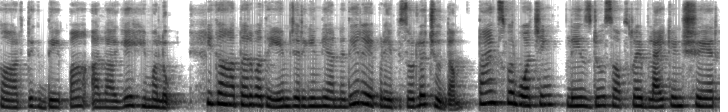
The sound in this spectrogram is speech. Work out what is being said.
కార్తిక్ దీప అలాగే హిమలో. ఇక ఆ తర్వాత ఏం జరిగింది అన్నది రేపటి ఎపిసోడ్లో చూద్దాం. Thanks for watching please do subscribe like and share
